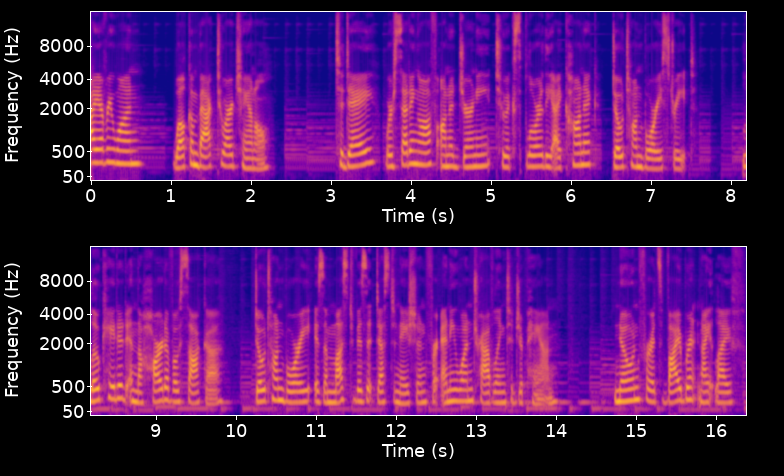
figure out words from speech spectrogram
Hi everyone! Welcome back to our channel. Today, we're setting off on a journey to explore the iconic Dotonbori Street. Located in the heart of Osaka, Dotonbori is a must-visit destination for anyone traveling to Japan. Known for its vibrant nightlife,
